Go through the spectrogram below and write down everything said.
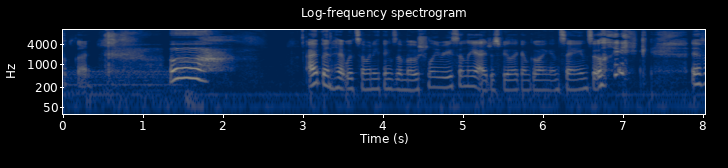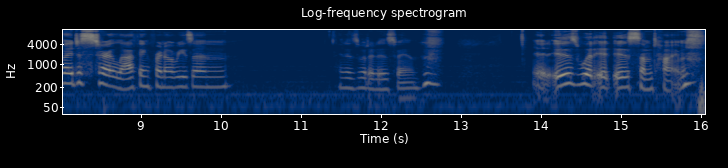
I'm sorry. Oh. I've been hit with so many things emotionally recently. I just feel like I'm going insane. So like if I just start laughing for no reason, it is what it is, fam. it is what it is sometimes.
